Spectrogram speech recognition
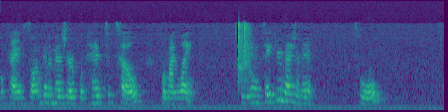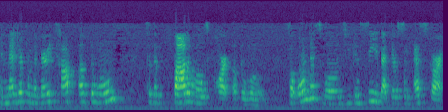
Okay, so I'm going to measure from head to toe for my length. So you're going to take your measurement tool and measure from the very top of the wound to the bottommost part of the wound. So on this wound, you can see that there's some eschar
